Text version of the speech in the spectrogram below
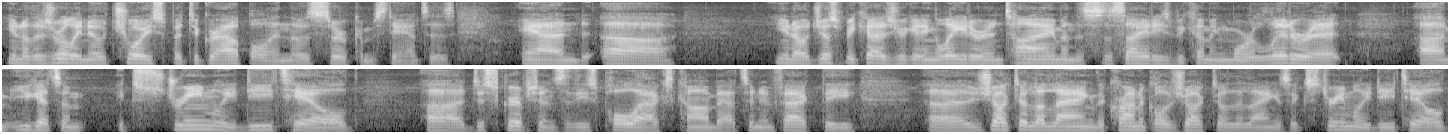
you know, there's really no choice but to grapple in those circumstances. And, uh, you know, just because you're getting later in time and the society is becoming more literate, um, you get some extremely detailed uh, descriptions of these poleaxe combats. And in fact, the uh, Jacques de Lalaing, the Chronicle of Jacques de Lalaing, is extremely detailed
